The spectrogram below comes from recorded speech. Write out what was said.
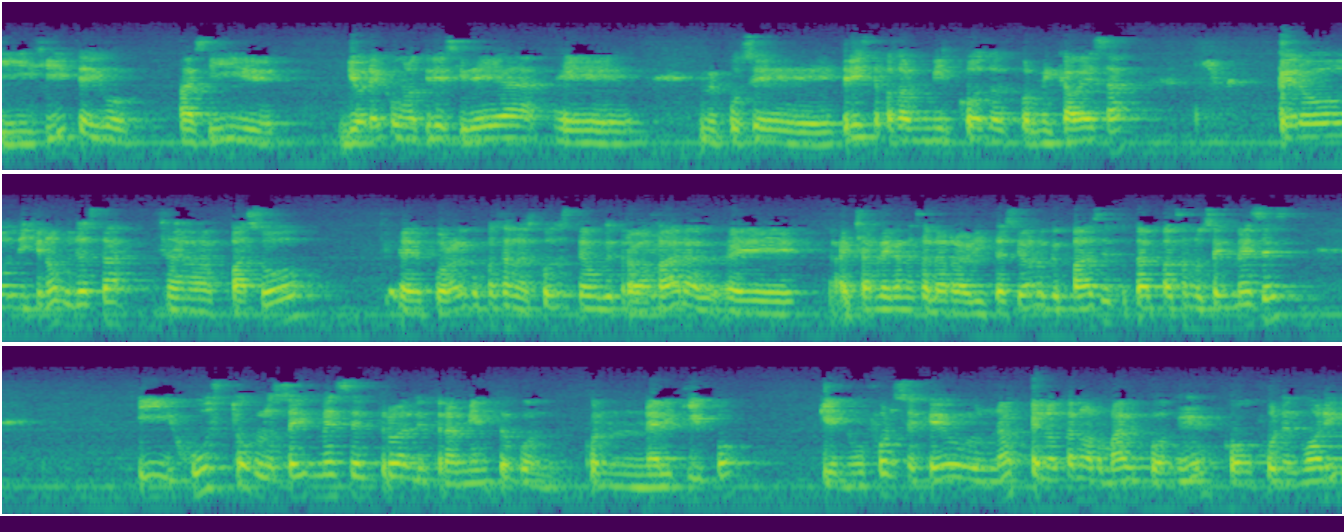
Y sí, te digo, así lloré como no tienes idea. Eh, me puse triste, pasaron mil cosas por mi cabeza. Pero dije, no, pues ya está. O sea, pasó, eh, por algo pasan las cosas, tengo que trabajar, a, eh, a, echarle ganas a la rehabilitación, lo que pase, total pasan los seis meses y justo con los seis meses entro al entrenamiento con, con el equipo y en un forcejeo, una pelota normal con, con Funes Mori,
